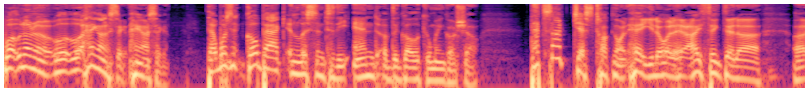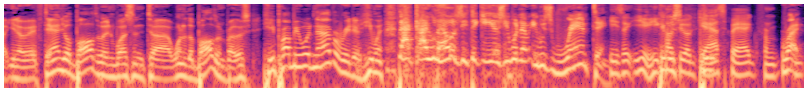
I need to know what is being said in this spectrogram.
Well, no, no, no. Well, well, hang on a second. Hang on a second. That wasn't. Go back and listen to the end of the Golic and Wingo show. That's not just talking on. Hey, you know what? I think that. uh uh, you know, if Daniel Baldwin wasn't uh, one of the Baldwin brothers, he probably wouldn't have a reader. He went, "That guy, who the hell does he think he is?" He wouldn't. Have, he was ranting. He's a he, he, He comes was- to a he gas bag from Right,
